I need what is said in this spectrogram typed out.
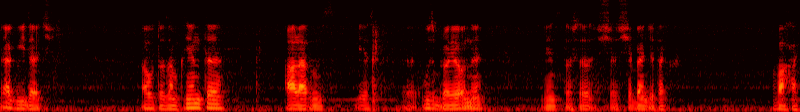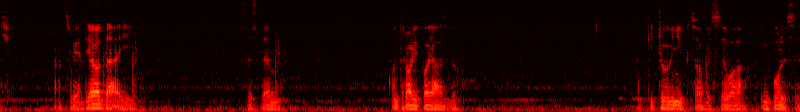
Jak widać, auto zamknięte, alarm jest e, uzbrojony, więc to się, się, się będzie tak wahać. Pracuje dioda i system kontroli pojazdu. Taki czujnik, co wysyła impulsy.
